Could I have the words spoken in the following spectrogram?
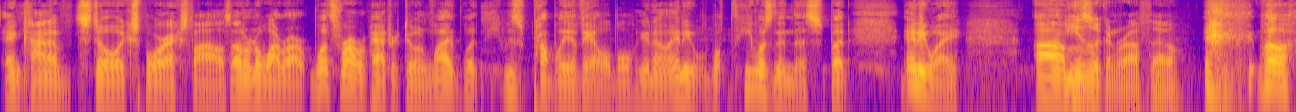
and kind of still explore X Files. I don't know why. Robert, what's Robert Patrick doing? Why? What? He was probably available, you know. Anyway, well, he wasn't in this, but anyway. Um, He's looking rough though. well,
